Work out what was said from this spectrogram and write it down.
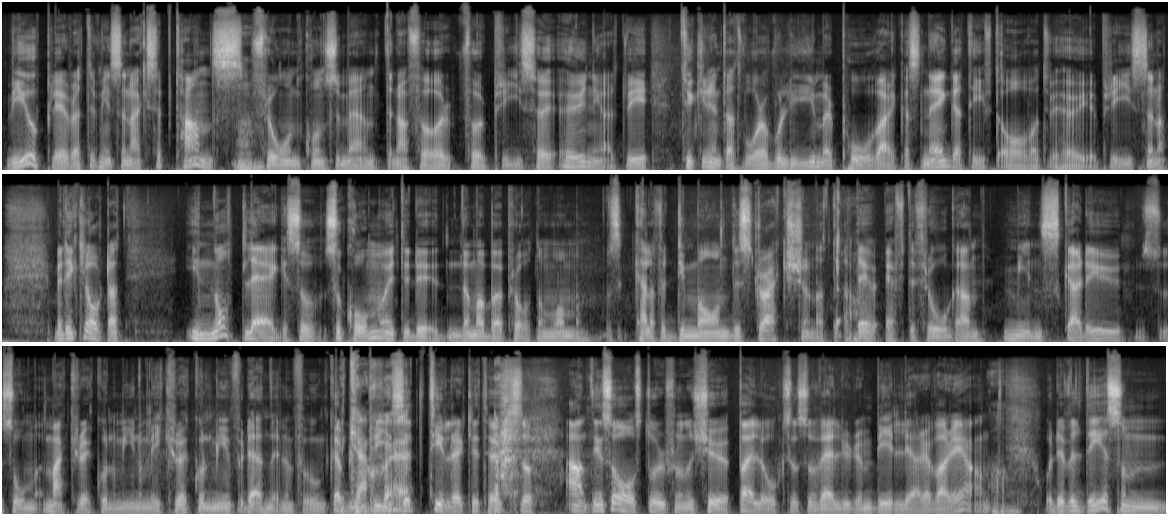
vi upplever att det finns en acceptans mm. från konsumenterna för, för prishöjningar. Att vi tycker inte att våra volymer påverkas negativt av att vi höjer priserna. Men det är klart att i något läge så, så kommer man till det där man börjar prata om vad man kallar för demand distraction, att, ja. att efterfrågan minskar. Det är ju så, makroekonomin och mikroekonomin för den delen funkar. Blir priset tillräckligt högt så antingen så avstår du från att köpa eller också så väljer du en billigare variant. Ja. Och det är väl det som,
